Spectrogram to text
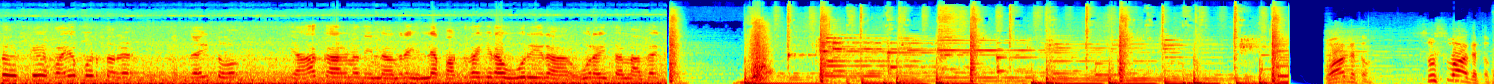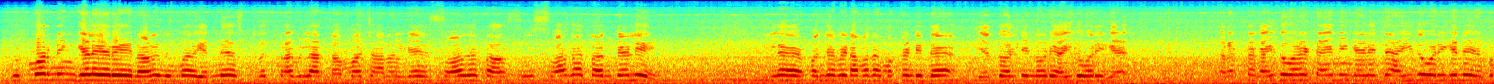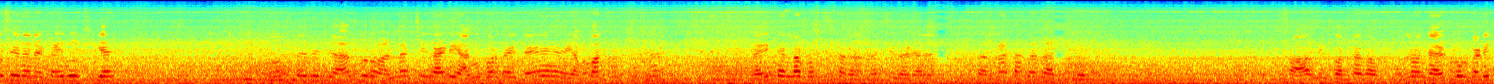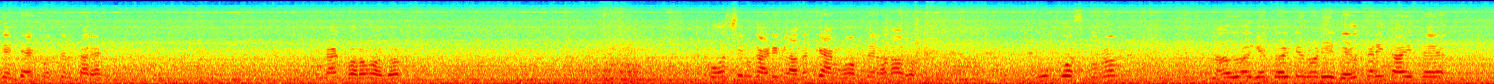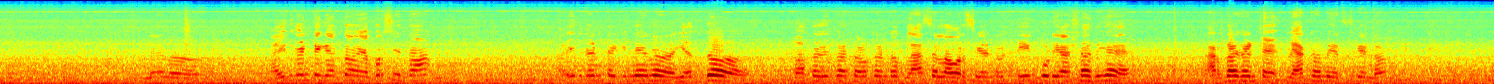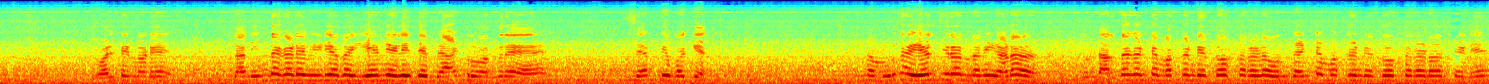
ಊಟಕ್ಕೆ ಭಯ ಪಡ್ತಾರೆ ರೈತು ಯಾವ ಕಾರಣದಿಂದ ಅಂದರೆ ಇಲ್ಲೇ ಪಕ್ಕದಾಗಿರೋ ಊರಿರ ಊರೈತಲ್ಲ ಅದಕ್ಕೆ ಸ್ವಾಗತಂ. ಸುಸ್ವಾಗತಂ. ಗುಡ್ ಮಾರ್ನಿಂಗ್ ಗೆಳೆಯರೇ ನಾನು ನಿಮ್ಮ ಎನ್ ಎಸ್ ಟ್ರಾವೆಲರ್ ನಮ್ಮ ಚಾನಲ್ಗೆ ಸ್ವಾಗತ ಸುಸ್ವಾಗತ ಅಂತೇಳಿ. ಇಲ್ಲೇ ಪಂಜಾಬಿ ಡಾಬಾದಾಗ ಮಕ್ಕಂಡಿದ್ದೆ ಎದ್ದು ಹೊಲ್ಟಿ ನೋಡಿ ಐದುವರೆಗೆ. ಕರೆಕ್ಟಾಗಿ ಐದೂವರೆ ಟೈಮಿಂಗ್ ಹೇಳಿದ್ದೆ ಐದುವರೆಗೇನೆ ಎಬ್ಬರಿಸಿದ್ದಾನೆ ಟೈಮಿಂಗ್ಸ್ಗೆ ಹೋಗ್ತಾ ಇದ್ದೀನಿ ಯಾಕೂರು ಅಣ್ಣಚ್ಚಿ ಗಾಡಿ ಹಂಗೆ ಬರ್ತೈತೆ ಎಂಬತ್ತು ನೈಟೆಲ್ಲ ಬರ್ತಿರ್ತಾರೆ ಅಣ್ಣಚ್ಚಿ ಗಾಡಿ ಅಲ್ಲಿ ಕರ್ನಾಟಕದಲ್ಲಿ ಆಗ್ತದೆ ಸಾಲಿಗೆ ಬರ್ತಾರೆ. ಅಂದರೆ ಒಂದು ಎರಡು ಮೂರು ಗಾಡಿ ಜೊತೆಯಾಗಿ ಬರ್ತಿರ್ತಾರೆ. ಹಿಂಗಾಗಿ ಬರ್ಬೋದು ಕೋಸಿನ ಗಾಡಿಗಳು ಅದಕ್ಕೆ ಹಂಗೆ ಹೋಗ್ತಿರೋದು ಅವರು ಹೂಕೋಸ್ಕರ ನಾವು ಇವಾಗ ಎದ್ದು ಹೊಲ್ಟಿ ನೋಡಿ ಬೆಳ್ಕರಿತಾ ಐತೆ ಇನ್ನೇನು ಐದು ಗಂಟೆಗೆ ಎದ್ದು ಎಬ್ಬರ್ಸಿದ್ದ. ಐದು ಗಂಟೆಗೆ ಇನ್ನೇನು ಎದ್ದು ಮಕ್ಕ ತೊಳ್ಕೊಂಡು ಗ್ಲಾಸ್ ಎಲ್ಲ ಒರೆಸ್ಕೊಂಡ್ರು ಟೀ ಕುಡಿ ಅಷ್ಟೊತ್ತಿಗೆ ಅರ್ಧ ಗಂಟೆ ವ್ಯಾಕಮ್ ಎರ್ಸ್ಕೊಂಡು ಹೊಲ್ಟಿ ನೋಡಿ. ನಾನು ಹಿಂದಗಡೆ ವಿಡಿಯೋದಾಗ ಏನು ಹೇಳಿದ್ದೆ ಬ್ಯಾಟ್ರು ಅಂದರೆ ಸೇಫ್ಟಿ ಬಗ್ಗೆ. ನಮ್ಮ ಹುಡುಗ ಹೇಳ್ತೀರ ನನಗೆ ಅಣ್ಣ ಒಂದು ಅರ್ಧ ಗಂಟೆ ಮಕ್ಕಂಡು ಎದ್ದು ಹೋಗ್ತಾರಣ ಒಂದು ಗಂಟೆ ಮಕ್ಕಂಡು ಎದ್ದು ಹೋಗ್ತಾರಣ ಅಂತೇಳಿ.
